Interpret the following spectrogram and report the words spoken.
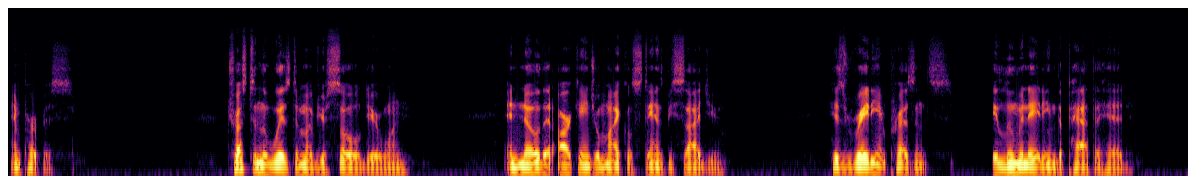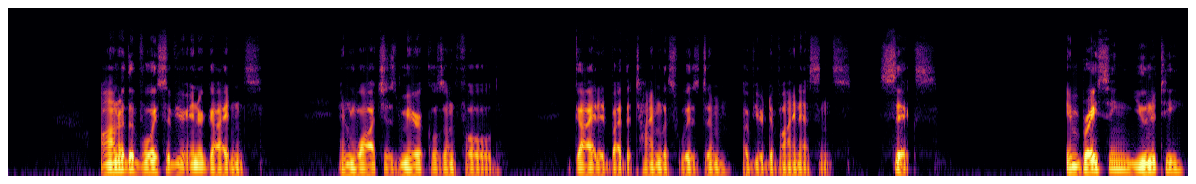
and purpose. Trust in the wisdom of your soul, dear one, and know that Archangel Michael stands beside you, his radiant presence illuminating the path ahead. Honor the voice of your inner guidance and watch as miracles unfold, guided by the timeless wisdom of your divine essence. 6. Embracing unity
